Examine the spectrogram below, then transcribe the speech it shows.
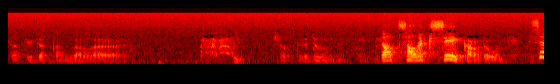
dat u dat dan wel eh, zult willen doen. Dat zal ik zeker doen. Zo,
